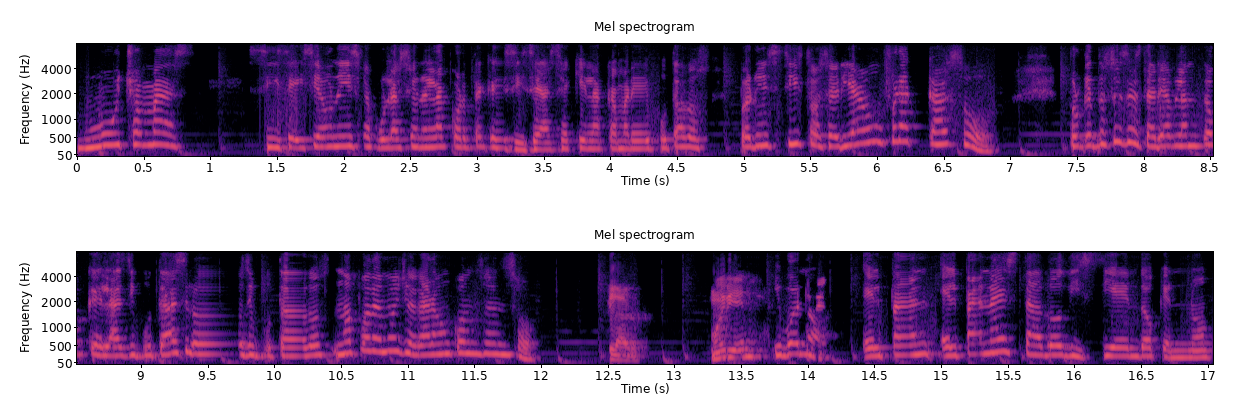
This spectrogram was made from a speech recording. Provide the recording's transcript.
mucho más si se hiciera una insaculación en la Corte que si se hace aquí en la Cámara de Diputados. Pero insisto, sería un fracaso, porque entonces estaría hablando que las diputadas y los diputados no podemos llegar a un consenso. Claro. Muy bien. Y bueno, el PAN, el PAN ha estado diciendo que no,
